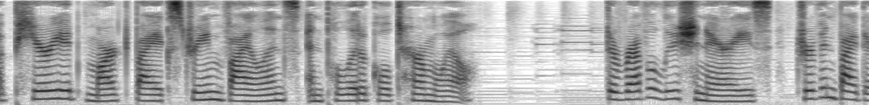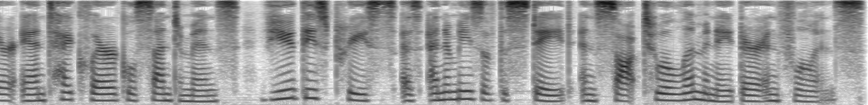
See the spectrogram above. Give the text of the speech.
a period marked by extreme violence and political turmoil. The revolutionaries, driven by their anti clerical sentiments, viewed these priests as enemies of the state and sought to eliminate their influence.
